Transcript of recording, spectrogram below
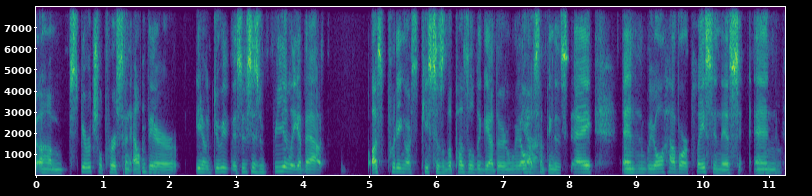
um, spiritual person out mm-hmm. there you know doing this this is really about us putting our pieces of the puzzle together and we all yeah. have something to say and we all have our place in this and mm-hmm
